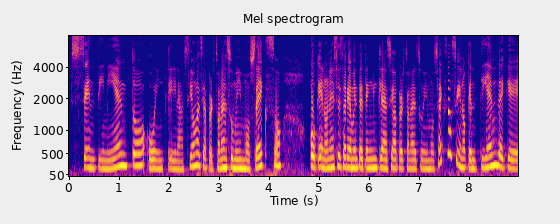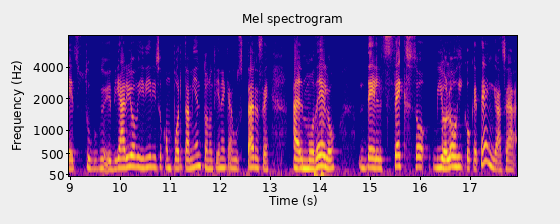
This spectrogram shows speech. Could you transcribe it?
sentimiento o inclinación hacia personas de su mismo sexo o que no necesariamente tenga inclinación a personas de su mismo sexo, sino que entiende que su diario vivir y su comportamiento no tiene que ajustarse al modelo del sexo biológico que tenga. O sea,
